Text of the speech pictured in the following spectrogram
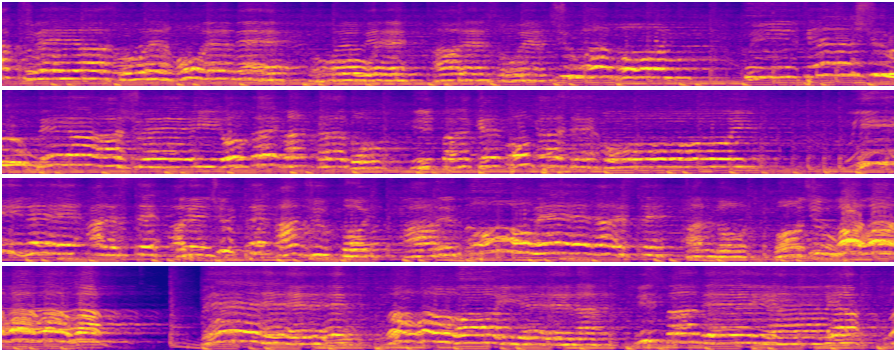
百円やそれほえめほえあれそれちゅわもい Queen Cashew Pea Ajoelho Dai Macado E para que poucas erroi Ine Aleste Avenjupe Anjupoi Arifome Aleste Anon Bonjour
